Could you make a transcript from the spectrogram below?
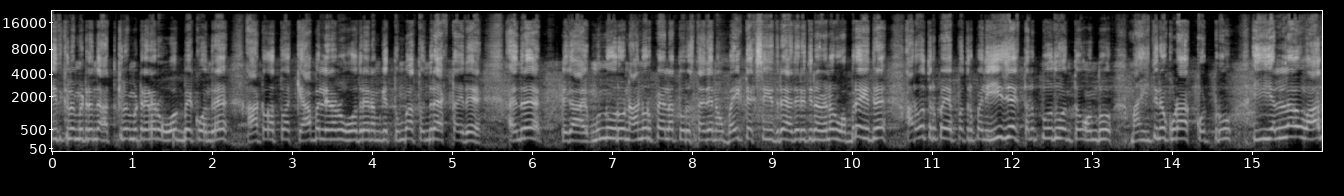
ಐದು ಕಿಲೋಮೀಟ್ರಿಂದ ಹತ್ತು ಕಿಲೋಮೀಟ್ರ್ ಏನಾದ್ರು ಹೋಗಬೇಕು ಅಂದರೆ ಆಟೋ ಅಥವಾ ಕ್ಯಾಬಲ್ಲಿ ಏನಾದ್ರು ಹೋದರೆ ನಮಗೆ ತುಂಬ ತೊಂದರೆ ಆಗ್ತಾ ಇದೆ. ಅಂದರೆ ಈಗ ಮುನ್ನೂರು ನಾನ್ನೂರು ರೂಪಾಯಿ ಎಲ್ಲ ತೋರಿಸ್ತಾ ಇದೆ. ನಾವು ಬೈಕ್, ಟ್ಯಾಕ್ಸಿ ಇದ್ದರೆ ಅದೇ ರೀತಿ ನಾವು ಏನಾದ್ರು ಒಬ್ಬರೇ ಇದ್ದರೆ ಅರವತ್ತು ರೂಪಾಯಿ, ಎಪ್ಪತ್ತು ರೂಪಾಯಿ ಈಸಿಯಾಗಿ ತಲುಪ್ಬೋದು ಅಂತ ಒಂದು ಮಾಹಿತಿನೂ ಕೂಡ ಕೊಟ್ಟರು ಈ ಎಲ್ಲ ವಾದ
